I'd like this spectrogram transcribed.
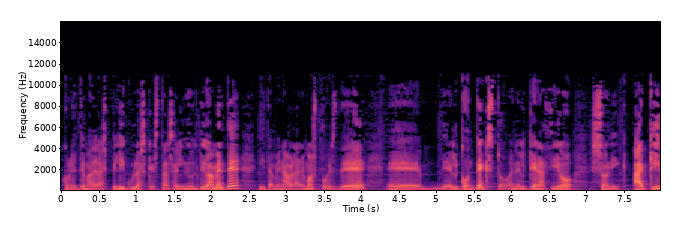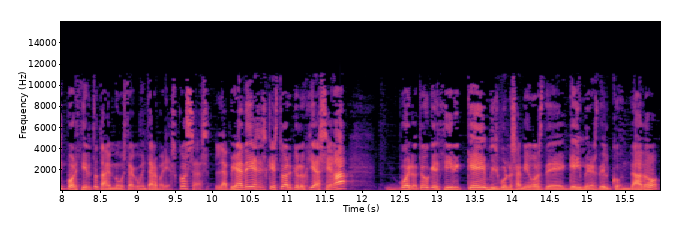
con el tema de las películas que están saliendo últimamente y también hablaremos pues de eh, contexto en el que nació Sonic. Aquí, por cierto, también me gustaría comentar varias cosas. La primera de ellas es que esto de arqueología Sega bueno, tengo que decir que mis buenos amigos de Gamers del Condado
